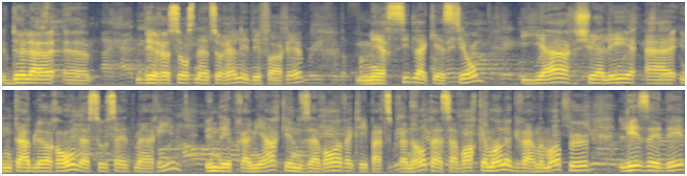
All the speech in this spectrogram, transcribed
de la, euh, des Ressources naturelles et des forêts, merci de la question. Hier, je suis allé à une table ronde à Sault-Sainte-Marie, une des premières que nous avons avec les parties prenantes, à savoir comment le gouvernement peut les aider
